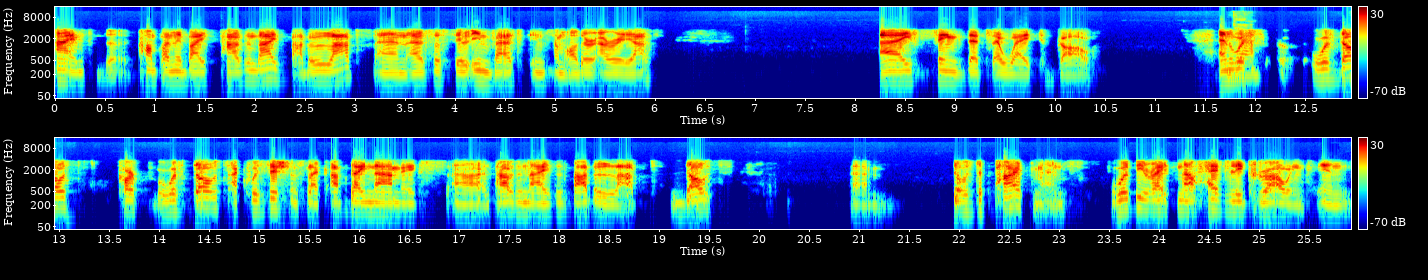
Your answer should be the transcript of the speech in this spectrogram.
times, the company buys ThousandEyes, BabbleLabs, and also still invest in some other areas. I think that's a way to go. And yeah. with with those corp- with those acquisitions like AppDynamics, uh, ThousandEyes, BabbleLabs, those um, those departments will be right now heavily growing in,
